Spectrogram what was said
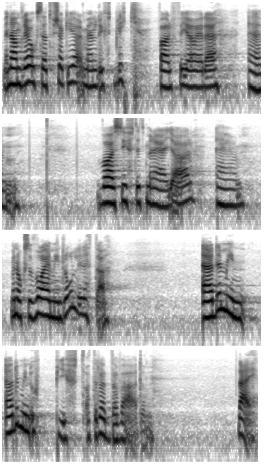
Men det andra är också att försöka göra med en lyft blick. Varför gör jag det? Ehm, vad är syftet med det jag gör? Ehm, men också, vad är min roll i detta? Är det min, är det min uppgift att rädda världen? Nej,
